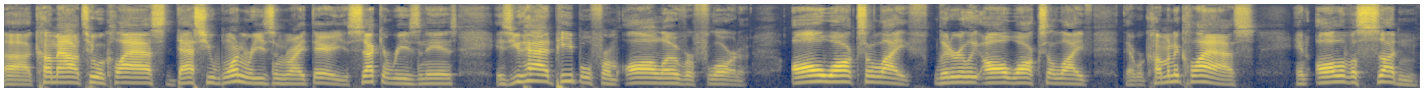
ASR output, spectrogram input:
uh, come out to a class, that's your one reason right there. Your second reason is is you had people from all over Florida, all walks of life, literally all walks of life, that were coming to class, and all of a sudden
